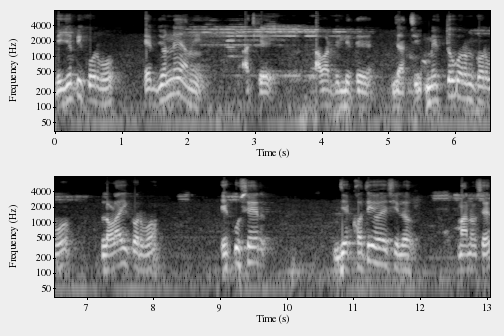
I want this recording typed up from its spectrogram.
বিজেপি করব এর জন্যে আমি আজকে আবার দিল্লিতে যাচ্ছি। মৃত্যুবরণ করব লড়াই করব। একুশের যে ক্ষতি হয়েছিল মানুষের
